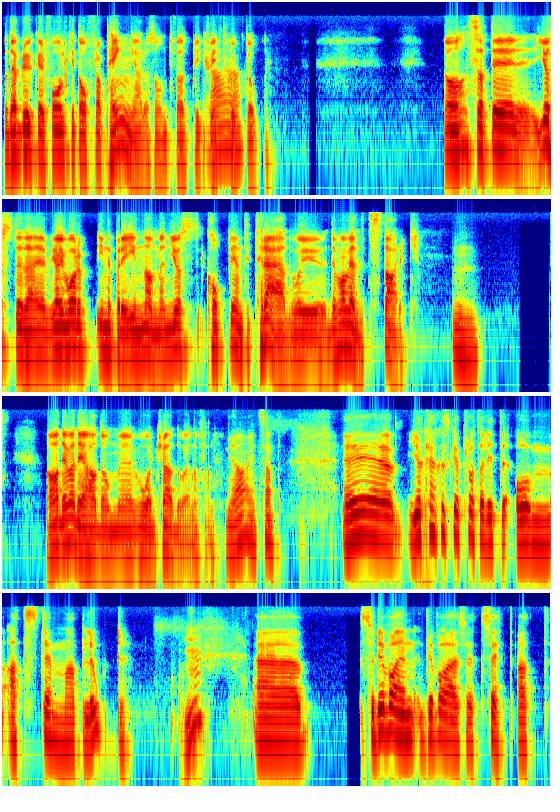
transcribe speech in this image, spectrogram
Och där brukar folket offra pengar och sånt för att bli kvitt ja. sjukdomar. Ja, så att det, just det där, jag har ju varit inne på det innan, men just kopplingen till träd var ju, den var väldigt stark. Mm. Ja, det var det jag hade om eh, vårdträd då i alla fall. Ja, intressant. Eh, jag kanske ska prata lite om att stämma blod. Mm. Eh, så det var, en, det var alltså ett sätt att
